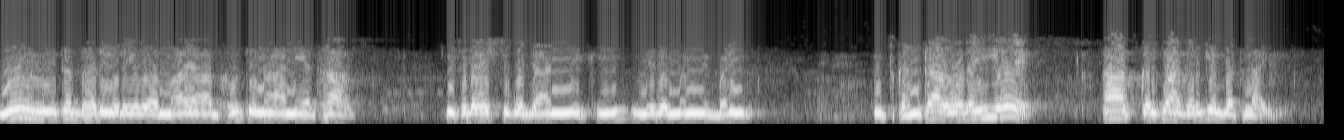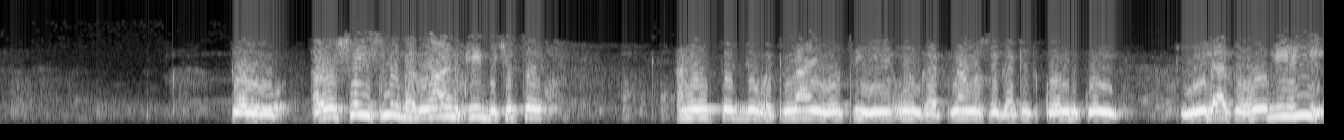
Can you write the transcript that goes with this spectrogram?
नून में धरे रेव माया भूति नान्य था इस रहस्य को जानने की मेरे मन में बड़ी उत्कंठा हो रही है। आप कृपा करके बतलाइए। तो अवश्य इसमें भगवान की विचित्र अनंत जो घटनाएँ होती हैं, उन घटनाओं से घटित कोई न कोई लीला तो होगी ही।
